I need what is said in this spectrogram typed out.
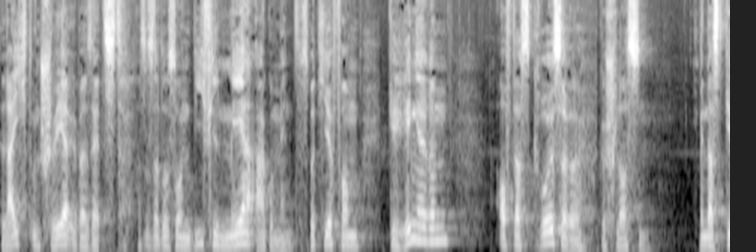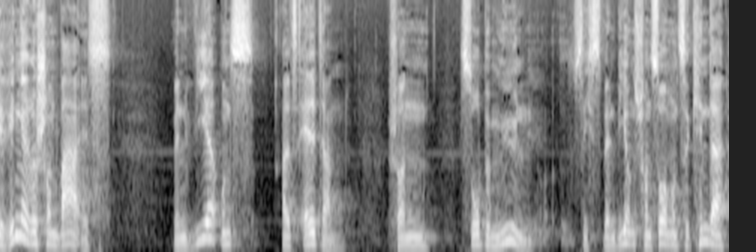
leicht und schwer übersetzt. Das ist also so ein wie viel mehr Argument. Es wird hier vom Geringeren auf das Größere geschlossen. Wenn das Geringere schon wahr ist, wenn wir uns als Eltern schon so bemühen, sich, wenn wir uns schon so um unsere Kinder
